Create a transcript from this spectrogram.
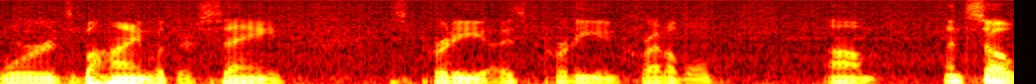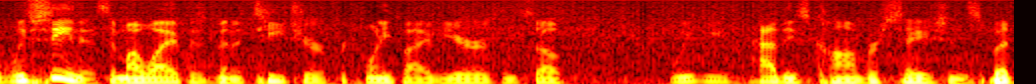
words behind what they're saying is pretty is pretty incredible. Um, and so we've seen this, and my wife has been a teacher for 25 years, and so we, we've had these conversations. But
